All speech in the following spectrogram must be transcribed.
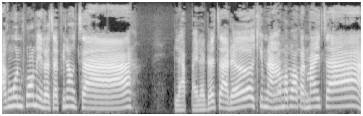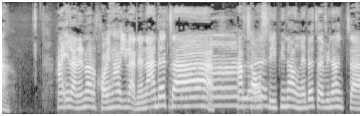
องุ่นพวกนี้เราจะพี่น้องจ้าลาไปแล้วเด้อจ้าเด้อคลิปหนาเข้ามาพอกันไหมจ้าห้าอีหลานแน่นอนขอให้ห้าอีหลานนานๆเด้อจ้าหักสองสีพี่น้องเนี่ยเด้อจ้าพี่น้องจ้า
